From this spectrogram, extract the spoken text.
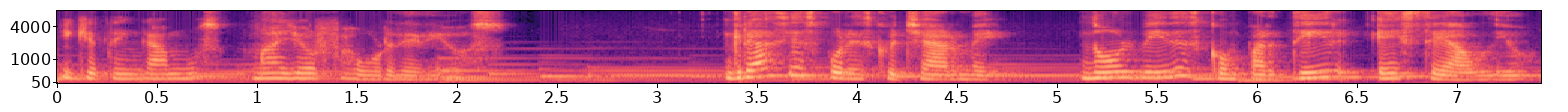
y que tengamos mayor favor de Dios. Gracias por escucharme. No olvides compartir este audio.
